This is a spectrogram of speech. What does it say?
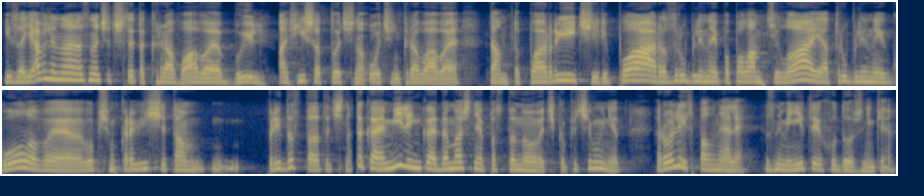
и заявлено, значит, что это кровавая быль. Афиша точно очень кровавая. Там топоры, черепа, разрубленные пополам тела и отрубленные головы. В общем, кровище там предостаточно. Такая миленькая домашняя постановочка. Почему нет? Роли исполняли знаменитые художники.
